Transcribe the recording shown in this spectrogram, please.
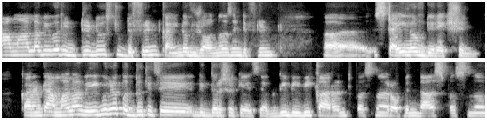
आम्हाला we were introduced to different kind of genres and different style of direction. कारण की आम्हाला वेगवेगळ्या पद्धतीचे दिग्दर्शक यायचे. अगदी बीव्ही कारंत पासनं रॉबिन दास पासनं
